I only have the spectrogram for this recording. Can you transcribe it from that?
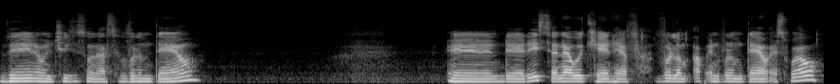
Then I'm going to choose this one as volume down. And there it is. So now we can have volume up and volume down as well.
